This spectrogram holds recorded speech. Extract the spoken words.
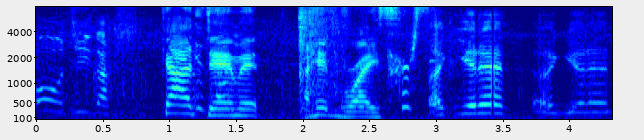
Oh, Jesus. God damn it. I hit Bryce. I can get in. I can get in.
